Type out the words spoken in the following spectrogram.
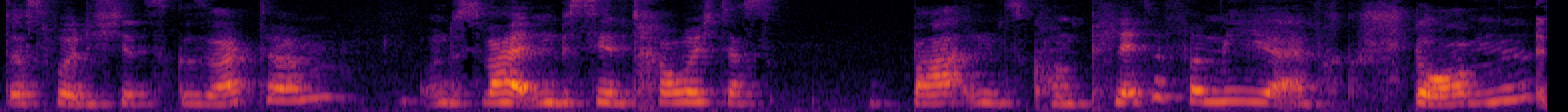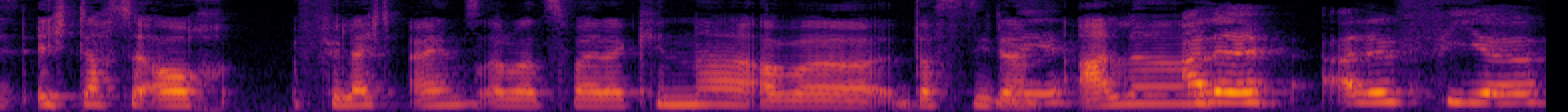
Das wollte ich jetzt gesagt haben. Und es war halt ein bisschen traurig, dass Bartons komplette Familie einfach gestorben ist. Ich dachte auch, vielleicht eins oder zwei der Kinder, aber dass die dann Nee, alle, Alle, alle vier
